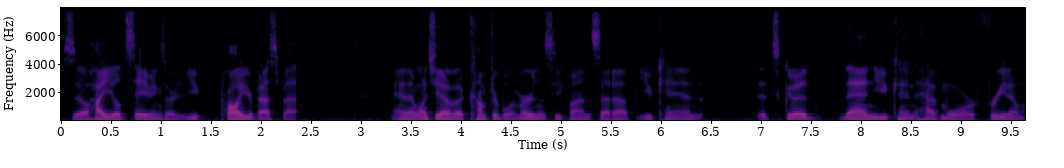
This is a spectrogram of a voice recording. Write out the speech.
So high yield savings are you, probably your best bet. And then once you have a comfortable emergency fund set up, you can, it's good. Then you can have more freedom,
